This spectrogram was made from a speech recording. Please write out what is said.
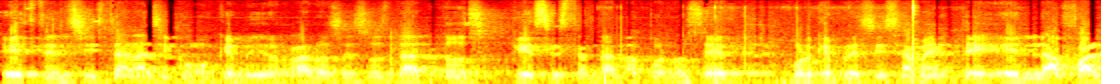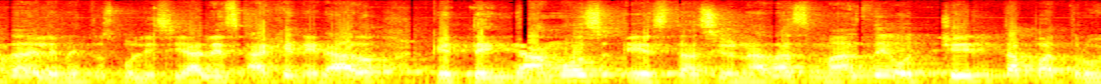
este, sí están así como que medio raros esos datos que se están dando a conocer porque precisamente la falta de elementos policiales ha generado que tengamos estacionadas más de 80 patrullas,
